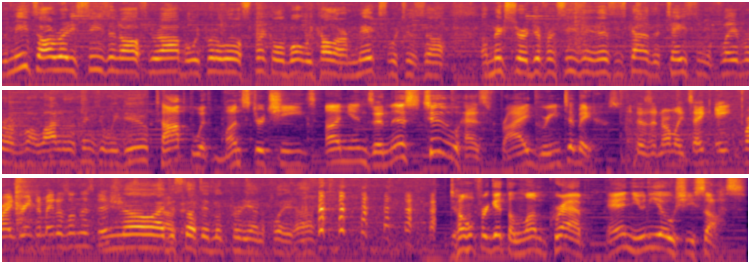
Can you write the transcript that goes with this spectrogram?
The meat's already seasoned all throughout, but we put a little sprinkle of what we call our mix, which is uh, a mixture of different seasoning. This is kind of the taste and the flavor of a lot of the things that we do. Topped with Munster cheese, onions, and this too has fried green tomatoes. Does it normally take eight fried green tomatoes on this dish? No, I just thought they'd look pretty on the plate, huh? Don't forget the lump crab and unioshi sauce,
